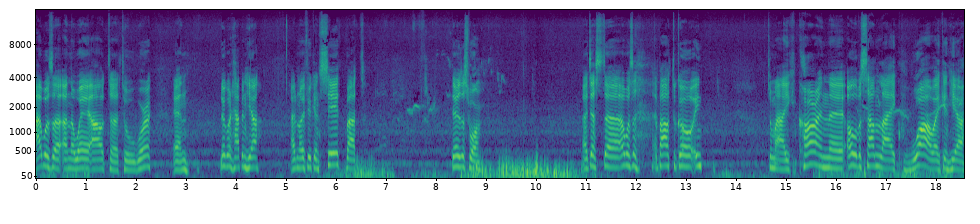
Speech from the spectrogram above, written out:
I was uh, on the way out uh, to work and look what happened here. I don't know if you can see it, but there's a swarm. I just uh, I was uh, about to go in to my car and uh, all of a sudden like wow I can hear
